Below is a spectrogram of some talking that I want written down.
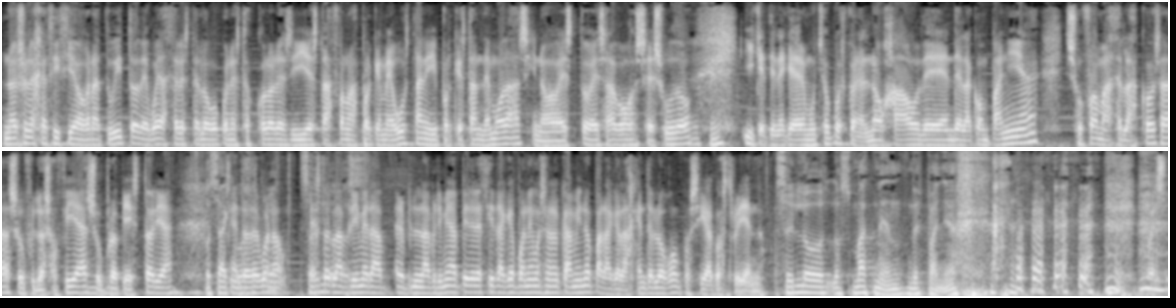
no es un ejercicio gratuito de voy a hacer este logo con estos colores y estas formas porque me gustan y porque están de moda, sino esto es algo sesudo y que tiene que ver mucho pues con el know-how de, la compañía, su forma de hacer las cosas, su filosofía, su propia historia. Entonces, bueno, esto es la primera, la primera piedrecita que ponemos en el camino para que la gente luego pues siga construyendo. Soy los, los madmen de España. pues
